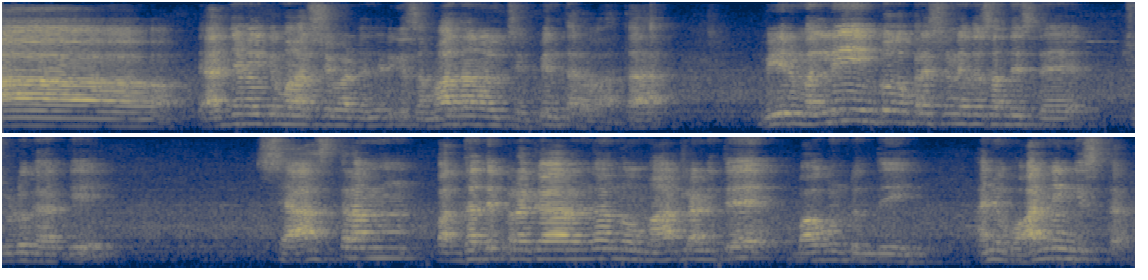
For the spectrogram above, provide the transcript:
ఆ యాజ్ఞవల్క్య మహర్షి వాటన్నిటికీ సమాధానాలు చెప్పిన తర్వాత వీరు మళ్ళీ ఇంకొక ప్రశ్న ఏదో సంధిస్తే చూడు గారికి శాస్త్రం పద్ధతి ప్రకారంగా నువ్వు మాట్లాడితే బాగుంటుంది. అని వార్నింగ్ ఇస్తాడు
